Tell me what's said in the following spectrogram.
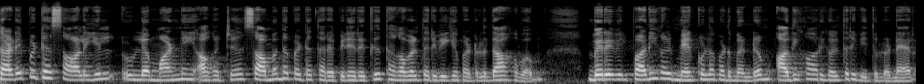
தடைப்பட்ட சாலையில் உள்ள மண்ணை அகற்ற சம்பந்தப்பட்ட தரப்பினருக்கு தகவல் தெரிவிக்கப்பட்டுள்ளதாகவும் விரைவில் பணிகள் மேற்கொள்ளப்படும் என்றும் அதிகாரிகள் தெரிவித்துள்ளனர்.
